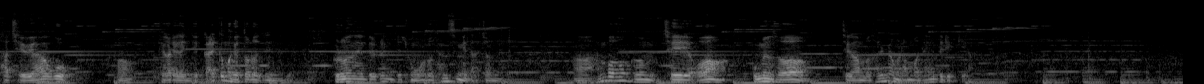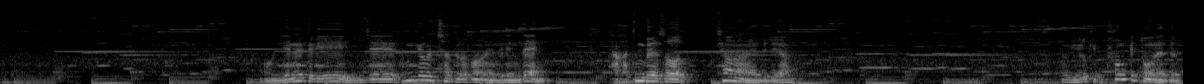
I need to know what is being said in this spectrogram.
다 제외하고 어, 대가리가 이제 깔끔하게 떨어지는 애들. 그런 애들은 이제 종어로 삼습니다 저는. 아, 한번 그럼 제 어항 보면서 제가 한번 설명을 한번 해드릴게요 얘네들이 이제 3개월 차 들어서는 애들인데 다 같은 배에서 태어난 애들이야. 여기 이렇게 푸른빛 도는 애들.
